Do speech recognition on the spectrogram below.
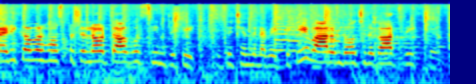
మెడికవర్ హాస్పిటల్లో టాగో సీన్ రిపీట్. మృతి చెందిన వ్యక్తికి వారం రోజులుగా ట్రీట్మెంట్.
